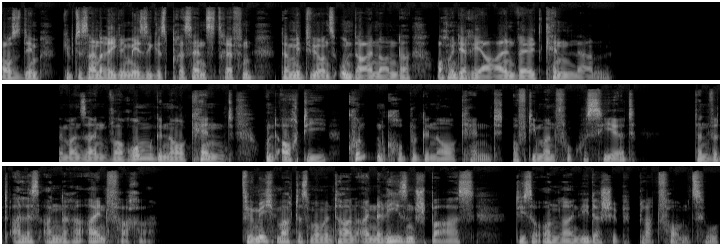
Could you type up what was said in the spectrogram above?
Außerdem gibt es ein regelmäßiges Präsenztreffen, damit wir uns untereinander auch in der realen Welt kennenlernen. Wenn man sein Warum genau kennt und auch die Kundengruppe genau kennt, auf die man fokussiert, dann wird alles andere einfacher. Für mich macht es momentan einen Riesenspaß, diese Online-Leadership-Plattform zu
